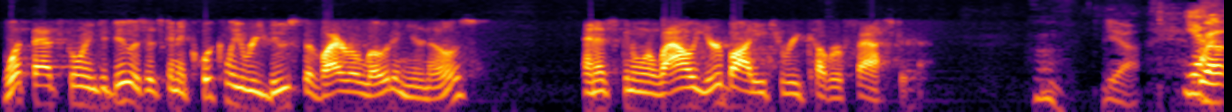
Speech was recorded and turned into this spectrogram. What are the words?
what that's going to do is it's going to quickly reduce the viral load in your nose and it's going to allow your body to recover faster. Hmm. Yeah. Yeah. Well,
